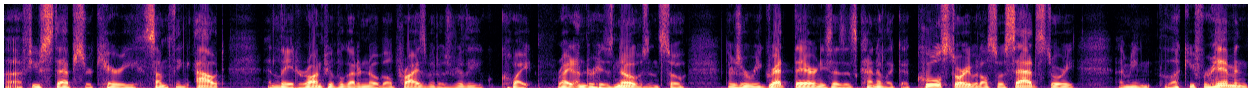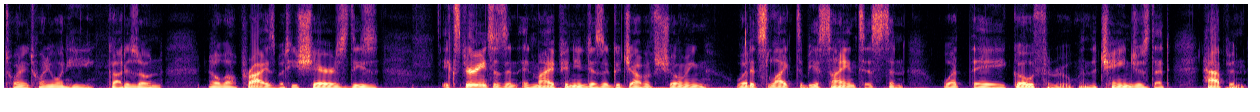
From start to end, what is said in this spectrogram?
a few steps or carry something out. And later on, people got a Nobel Prize, but it was really quite right under his nose. And so there's a regret there. And he says it's kind of like a cool story, but also a sad story. I mean, lucky for him, in 2021, he got his own Nobel Prize, but he shares these experiences, and in my opinion, does a good job of showing what it's like to be a scientist and what they go through and the changes that happen.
